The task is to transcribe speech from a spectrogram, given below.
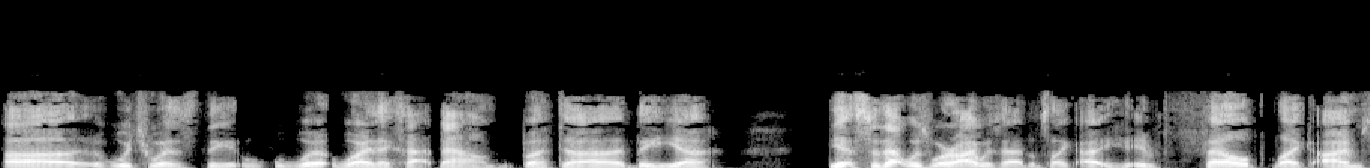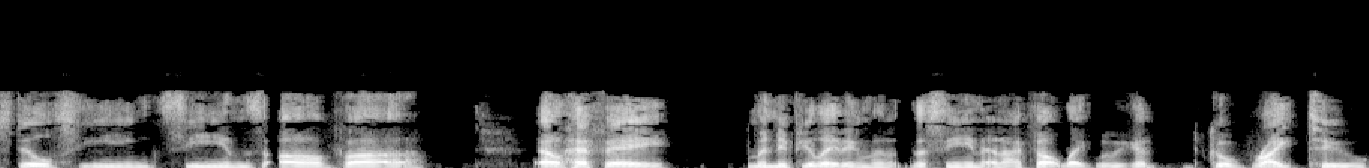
Uh, which was the wh- why they sat down. But uh, the uh, yeah, so that was where I was at. It's like I it felt like I'm still seeing scenes of uh, El Jefe manipulating the the scene, and I felt like we could go right to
